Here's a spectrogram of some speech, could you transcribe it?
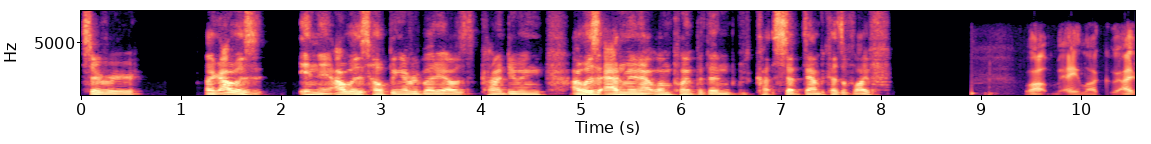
server. Like I was in it. I was helping everybody. I was kind of doing. I was admin at one point, but then stepped down because of life. Well, hey, look, I,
